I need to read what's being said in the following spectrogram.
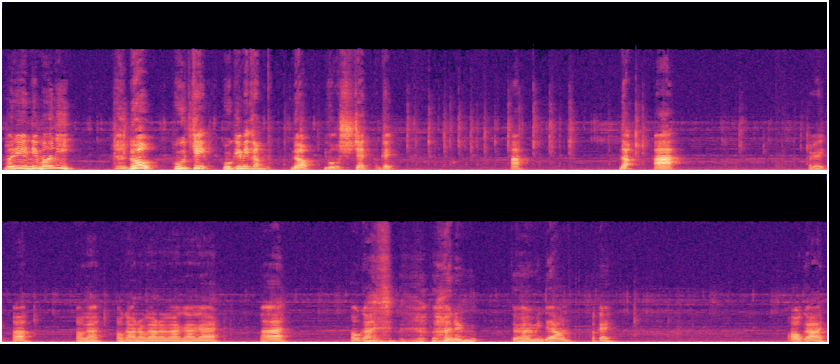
Money, any money. No! Who gave who gave me the No, you little shit. Okay. Ah. No. Ah. Okay. Ah. Oh god. Oh god. Oh god. Oh god. Oh god. Ah! Oh god. they're hunting they're hunting me down. Okay. Oh god.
